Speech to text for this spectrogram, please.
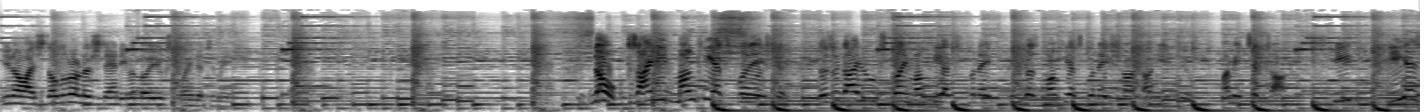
You know, I still don't understand even though you explained it to me. No, because I need monkey explanation. There's a guy who explained monkey explanation, who does monkey explanation on, on YouTube. I mean TikTok. He he is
